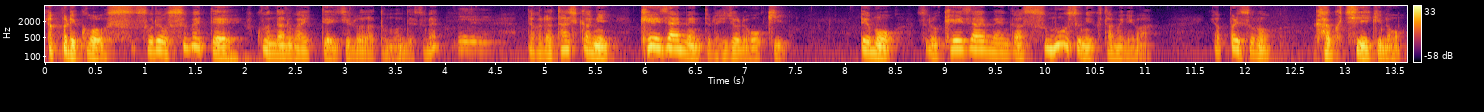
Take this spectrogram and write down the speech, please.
やっぱりこうそれを全て含んだのが一定一路だと思うんですね、えー、だから確かに経済面というのは非常に大きい。でもその経済面がスムースにいくためにはやっぱりその各地域の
